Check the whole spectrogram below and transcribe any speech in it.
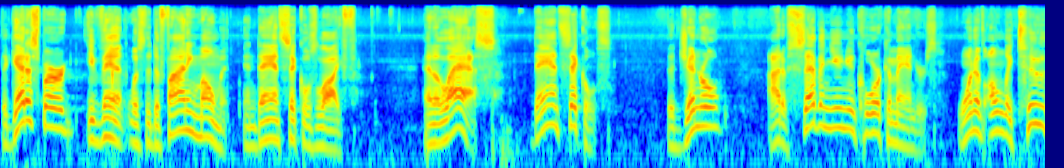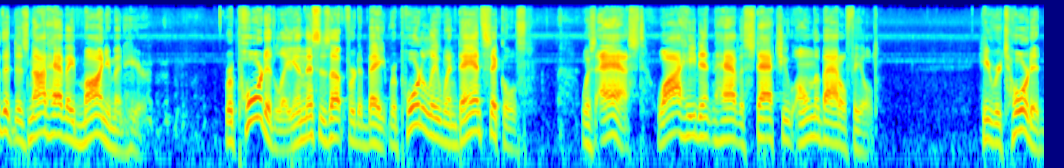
The Gettysburg event was the defining moment in Dan Sickles' life. And alas, Dan Sickles, the general out of seven Union Corps commanders, one of only two that does not have a monument here, reportedly, and this is up for debate, reportedly, when Dan Sickles was asked why he didn't have a statue on the battlefield, he retorted,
